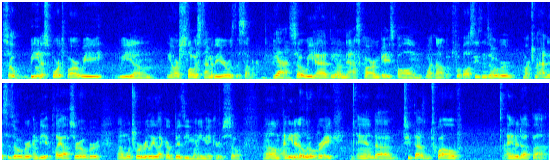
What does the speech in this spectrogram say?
so being a sports bar, we we um, you know our slowest time of the year was the summer. Yeah. So we had you know NASCAR and baseball and whatnot, but football season's over, March Madness is over, NBA playoffs are over, um, which were really like our busy money makers. So um, I needed a little break, and um 2012 I ended up uh,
